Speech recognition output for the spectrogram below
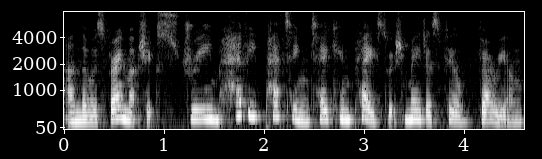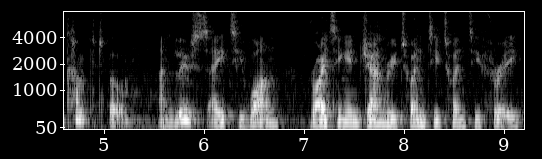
and there was very much extreme, heavy petting taking place, which made us feel very uncomfortable. And Luce81, writing in January 2023,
